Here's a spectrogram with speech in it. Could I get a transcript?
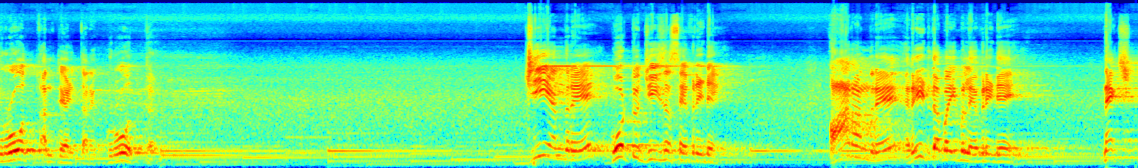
ಗ್ರೋತ್ ಅಂತ ಹೇಳ್ತಾರೆ ಗ್ರೋತ್ ಜಿ ಅಂದರೆ go to Jesus every day R ಅಂದರೆ read the Bible every day next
